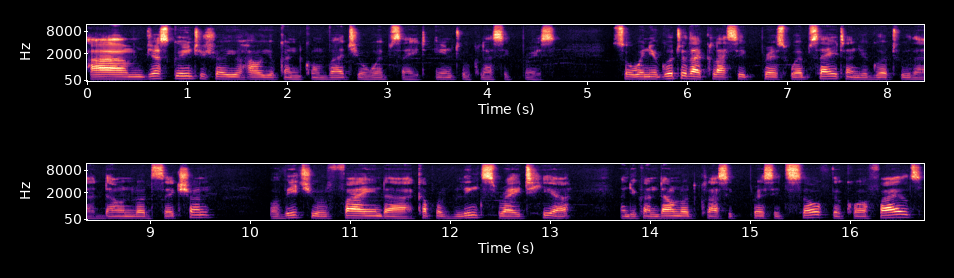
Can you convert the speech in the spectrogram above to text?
I'm just going to show you how you can convert your website into Classic Press. So when you go to the Classic Press website and you go to the download section of it, you'll find a couple of links right here and you can download Classic Press itself, the core files,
